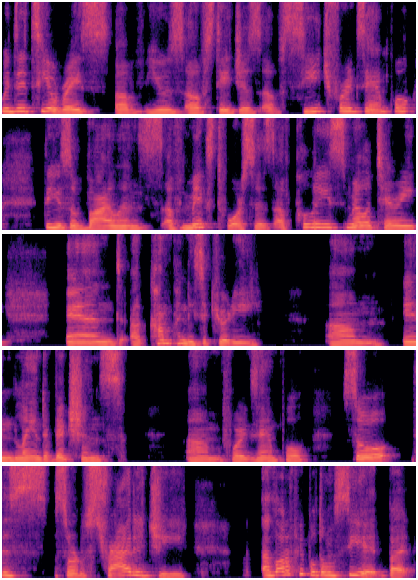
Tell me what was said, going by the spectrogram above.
we did see a raise of use of stages of siege, for example, the use of violence of mixed forces of police, military, and uh, company security um, in land evictions, um, for example. So this sort of strategy, a lot of people don't see it, but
